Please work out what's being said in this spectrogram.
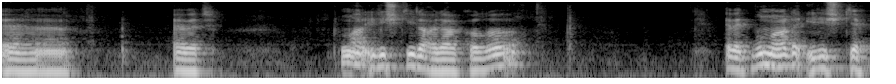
eee, evet bunlar ilişkiyle alakalı. Evet bunlar da ilişki.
